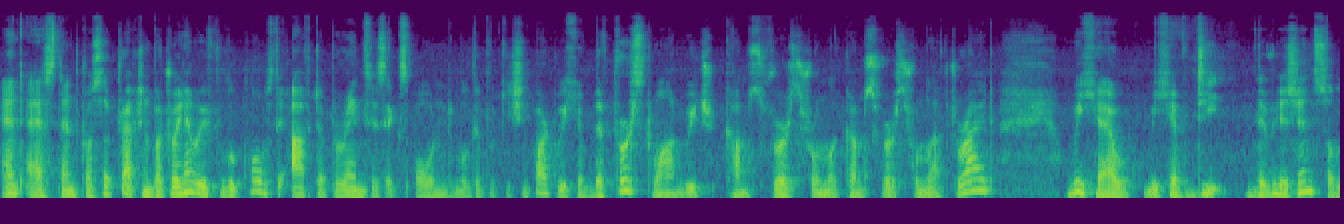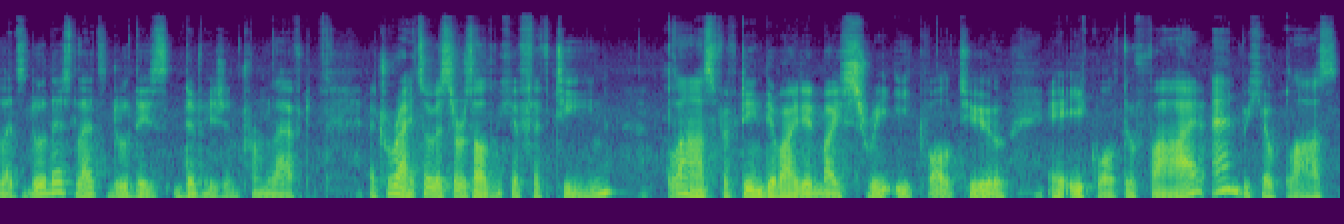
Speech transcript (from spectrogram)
and S stands for subtraction. But right now, if you look closely after parentheses exponent multiplication part, we have the first one, which comes first from comes first from left to right. We have we have D division. So let's do this. Let's do this division from left to right. So as a result, we have 15 plus 15 divided by 3 equal to uh, equal to 5, and we have plus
